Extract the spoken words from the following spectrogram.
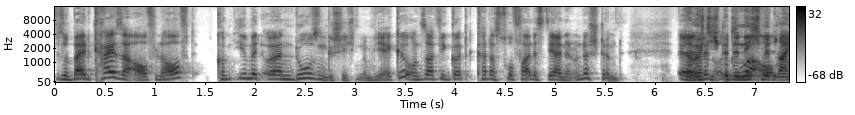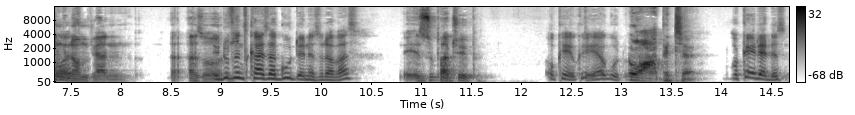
sobald Kaiser auflauft, kommt ihr mit euren Dosengeschichten um die Ecke und sagt, wie Gott katastrophal ist der denn? Und das stimmt. Da äh, möchte ich bitte nicht mit reingenommen werden. Äh, Also, du ich, findest Kaiser gut, Dennis, oder was? äh, super Typ. Okay, okay, ja gut. Boah, bitte. Okay, Dennis.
